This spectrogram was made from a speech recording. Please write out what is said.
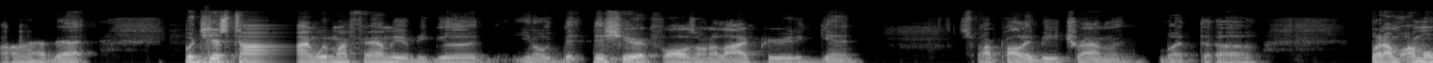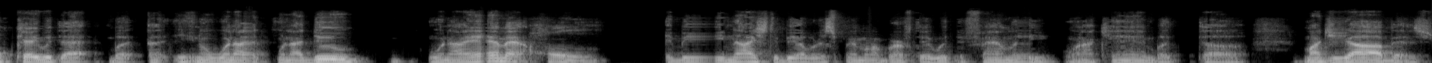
I'll have that but just time with my family would be good. You know, th- this year it falls on a live period again, so I'll probably be traveling. But uh, but I'm I'm okay with that. But uh, you know, when I when I do when I am at home, it'd be nice to be able to spend my birthday with the family when I can. But uh, my job has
